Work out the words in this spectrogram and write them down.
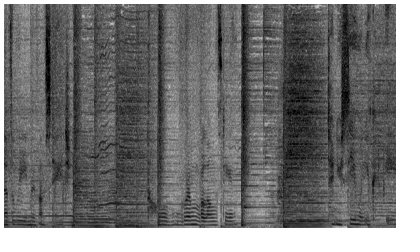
I love the way you move on stage. The whole room belongs to you. Don't you see what you could be?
